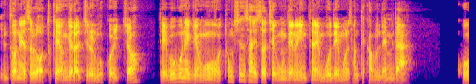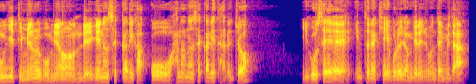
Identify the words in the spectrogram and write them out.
인터넷을 어떻게 연결할지를 묻고 있죠. 대부분의 경우 통신사에서 제공되는 인터넷 모뎀을 선택하면 됩니다. 공유기 뒷면을 보면 4개는 색깔이 같고 하나는 색깔이 다르죠? 이곳에 인터넷 케이블을 연결해 주면 됩니다.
